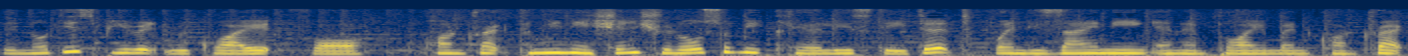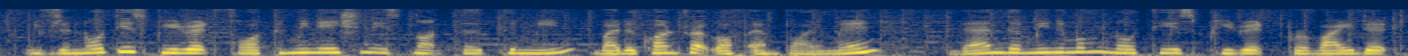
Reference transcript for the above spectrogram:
The notice period required for contract termination should also be clearly stated when designing an employment contract. If the notice period for termination is not determined by the contract of employment, then the minimum notice period provided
